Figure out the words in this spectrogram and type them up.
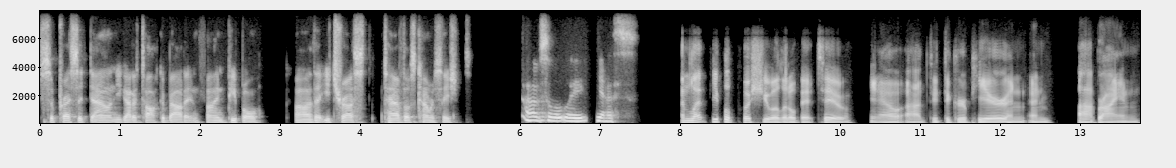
suppress it down. You got to talk about it and find people uh, that you trust to have those conversations. Absolutely. Yes. And let people push you a little bit too. you know, uh, the, the group here and and uh, Brian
